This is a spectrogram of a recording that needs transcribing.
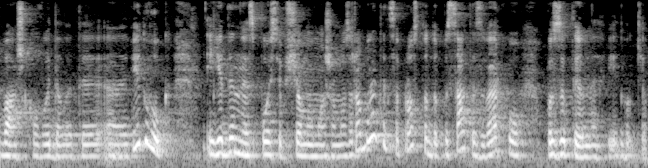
важко видалити е, відгук. І єдиний спосіб, що ми можемо зробити, це просто дописати зверху позитивних відгуків.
